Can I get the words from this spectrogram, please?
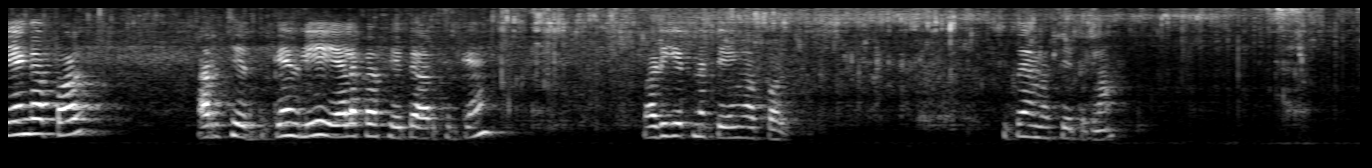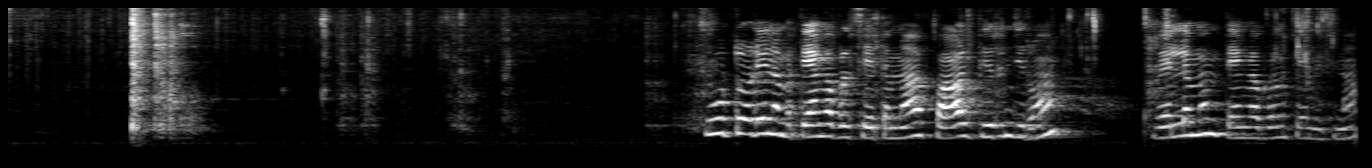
தேங்காய் பால் அரைச்சி எடுத்துருக்கேன். இதுலேயே ஏலக்காய் சேர்த்து அரைச்சிருக்கேன். வடிகட்டின தேங்காய் பால். இப்போ நம்ம சேர்த்துக்கலாம். சூட்டோடையும் நம்ம தேங்காய் பால் சேர்த்தோம்னா பால் திரிஞ்சிரும். வெல்லமும் தேங்காய் பாலும் சேர்ந்துச்சுன்னா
